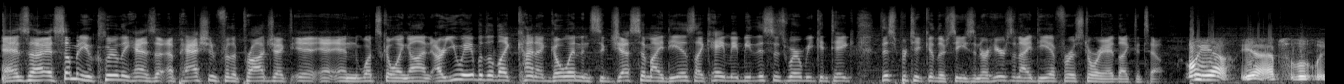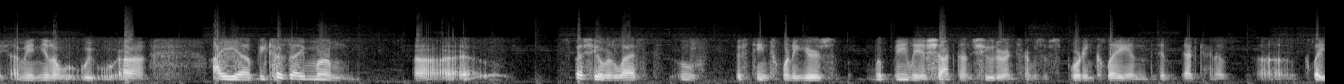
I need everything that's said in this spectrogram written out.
as uh, as somebody who clearly has a, a passion for the project and, and what's going on, are you able to like kind of go in and suggest some ideas? Like, hey, maybe this is where we can take this particular season, or here's an idea for a story I'd like to tell. Oh yeah, yeah, absolutely. I mean, you know, we, uh, I uh, because I'm um, uh, especially over the last oh, 15, 20 years, mainly a shotgun shooter in terms of sporting clay and, and that kind of uh, clay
